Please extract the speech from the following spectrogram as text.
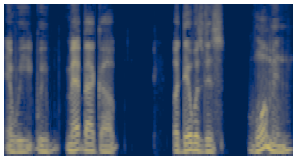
and we we met back up. But there was this woman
